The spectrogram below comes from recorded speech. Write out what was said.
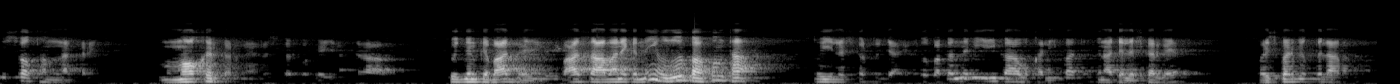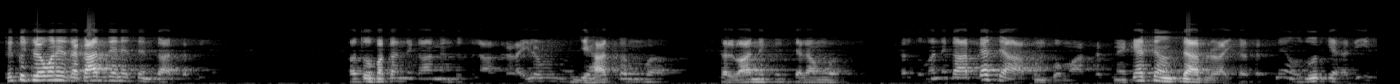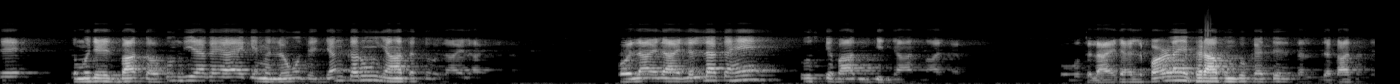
इस वक्त हम ना करें। मौखर कर दें लश्कर को भेजना जरा कुछ दिन के बाद भेजेंगे। बाद साहब आने के नहीं, हुजूर का हुक्म था। तो ये लश्कर तो जाएगा। तो बकर ने भी यही कहा, वो खलीफा था, चुनाचे लश्कर गया और इस पर भी इख्तलाफ फिर कुछ लोगों ने जक़ात देने से इनकार कर दिया। और तो बकर ने कहा, मैं उनके खिलाफ लड़ाई लड़ूँगा, जिहाद करूँगा, तलवार ने चलाऊँगा। कल तो मैंने कहा, आप कैसे आप उनको मार सकते हैं? कैसे उनसे आप लड़ाई कर सकते हैं? हजूर की हदीस है तो मुझे इस बात का हुक्म दिया गया है कि मैं लोगों से जंग करूँ, यहाँ तक तो ला ला कहें तो उसके बाद उनकी जान मार कर वो तो ला पढ़ रहे हैं, फिर आप उनको कैसे जक़ात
